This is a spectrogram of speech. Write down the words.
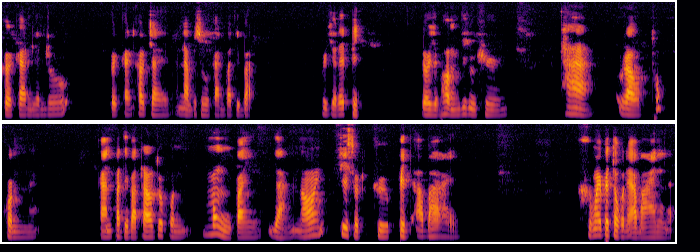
เกิดการเรียนรู้ เกิดการเข้าใจนำไปสู่การปฏิบัติเพื่อจะได้ปิด โดยเฉพาะยิ่งคือ ถ้าเราทุกคนการปฏิบัติเราทุกคนมุ่งไปอย่างน้อยที่สุดคือปิดอบาย คือไม่ไปตกในอบายนี่นแหละ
